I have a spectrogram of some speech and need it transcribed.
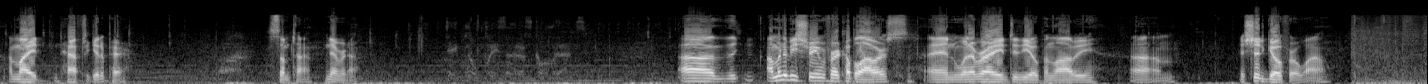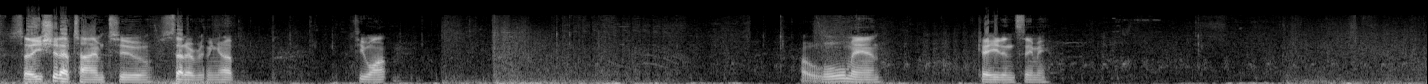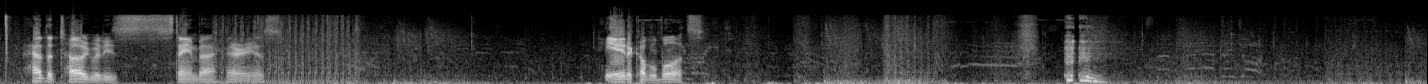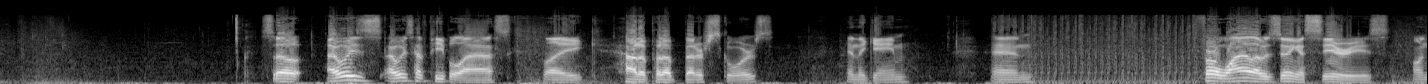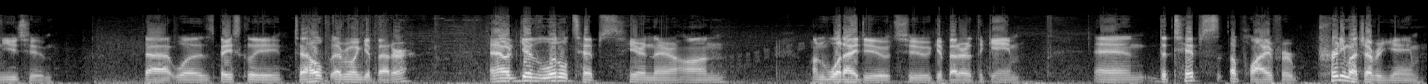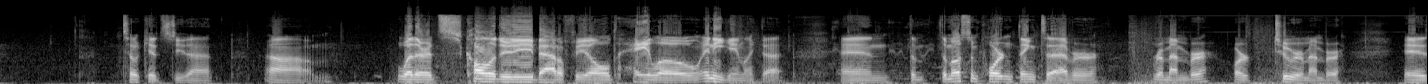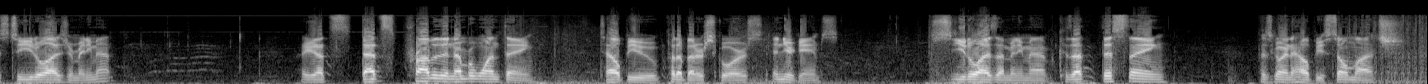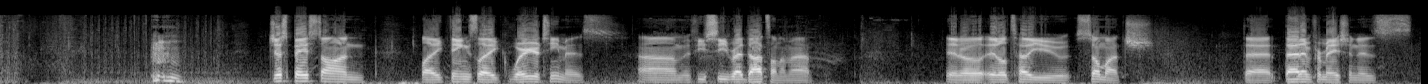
I might have to get a pair sometime. Never know. Uh, the, I'm gonna be streaming for a couple hours, and whenever I do the open lobby, um, it should go for a while. So you should have time to set everything up if you want. Oh man. Okay, he didn't see me. Had the tug, but he's staying back. There he is. He ate a couple bullets. so I always I always have people ask like how to put up better scores in the game and for a while I was doing a series on YouTube that was basically to help everyone get better and I would give little tips here and there on on what I do to get better at the game and the tips apply for pretty much every game until kids do that um, whether it's Call of Duty, Battlefield, Halo, any game like that. And the the most important thing to ever remember or to remember is to utilize your minimap. Like that's that's probably the number one thing to help you put up better scores in your games. Just utilize that minimap because that this thing is going to help you so much. Just based on like things like where your team is. Um, if you see red dots on the map, it'll it'll tell you so much that that information is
